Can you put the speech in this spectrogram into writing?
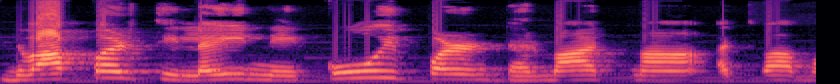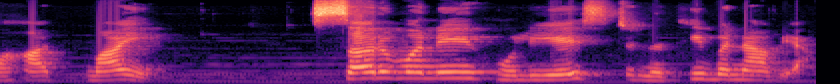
દ્વાપરથી લઈને કોઈ પણ ધર્માત્મા અથવા મહાત્માએ સર્વને હોલીએસ્ટ નથી બનાવ્યા.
